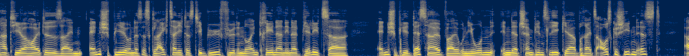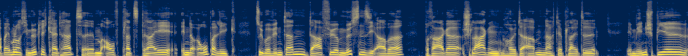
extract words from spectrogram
hat hier heute sein Endspiel und es ist gleichzeitig das Debüt für den neuen Trainer Nenad Bjelica. Endspiel deshalb, weil Union in der Champions League ja bereits ausgeschieden ist, aber immer noch die Möglichkeit hat, ähm, auf Platz 3 in der Europa League zu überwintern. Dafür müssen sie aber Braga schlagen heute Abend nach der Pleite im Hinspiel.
